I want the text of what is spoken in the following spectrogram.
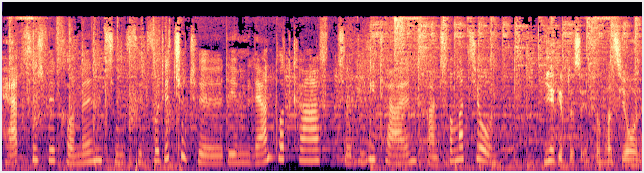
Herzlich willkommen zu Fit for Digital, dem Lernpodcast zur digitalen Transformation. Hier gibt es Informationen,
